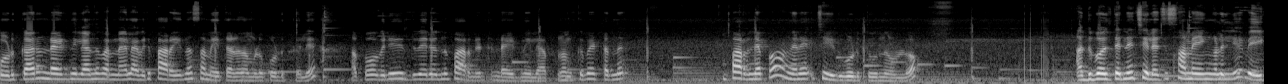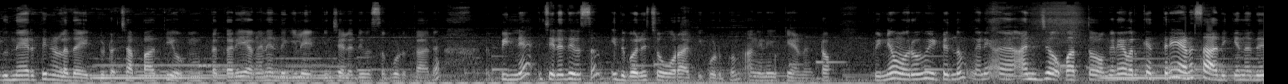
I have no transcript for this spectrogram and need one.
കൊടുക്കാറുണ്ടായിരുന്നില്ല എന്ന് പറഞ്ഞാൽ അവർ പറയുന്ന സമയത്താണ് നമ്മൾ കൊടുക്കൽ അപ്പോൾ അവർ ഇതുവരെ ഒന്നും പറഞ്ഞിട്ടുണ്ടായിരുന്നില്ല. അപ്പോൾ നമുക്ക് പെട്ടെന്ന് പറഞ്ഞപ്പോൾ അങ്ങനെ ചെയ്തു കൊടുത്തു എന്നുള്ളൂ. അതുപോലെ തന്നെ ചില സമയങ്ങളിൽ വൈകുന്നേരത്തിനുള്ളതായിരിക്കും കേട്ടോ ചപ്പാത്തിയോ മുട്ടക്കറിയോ അങ്ങനെ എന്തെങ്കിലും ആയിരിക്കും ചില ദിവസം കൊടുക്കാതെ പിന്നെ ചില ദിവസം ഇതുപോലെ ചോറാക്കി കൊടുക്കും. അങ്ങനെയൊക്കെയാണ് കേട്ടോ പിന്നെ ഓരോ വീട്ടിൽ നിന്നും ഇങ്ങനെ അഞ്ചോ പത്തോ അങ്ങനെ അവർക്ക് എത്രയാണ് സാധിക്കുന്നത്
